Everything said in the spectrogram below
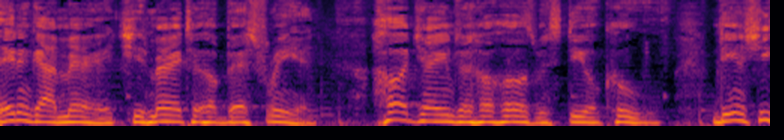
They done got married. She's married to her best friend. Her James and her husband still cool. Then she,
